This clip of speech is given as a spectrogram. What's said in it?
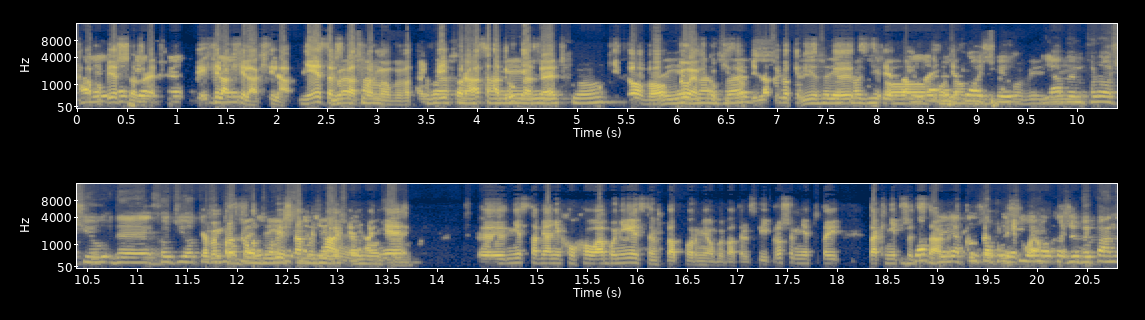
A Ale po pierwsza rzecz, chwila, chwila, chwila, nie jestem z Platformy Obywatelskiej, to raz, a druga rzecz, Kukizowo, byłem w Kukizowi, dlatego to jeżeli chodzi o ja bym prosił, ja bym prosił, chodzi o to, ja bym prosił o odpowiedź na pytanie, a nie nie stawianie chochoła, bo nie jestem w Platformie Obywatelskiej. Proszę mnie tutaj tak nie przedstawiać. Dobrze, ja tylko prosiłem o to, żeby pan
